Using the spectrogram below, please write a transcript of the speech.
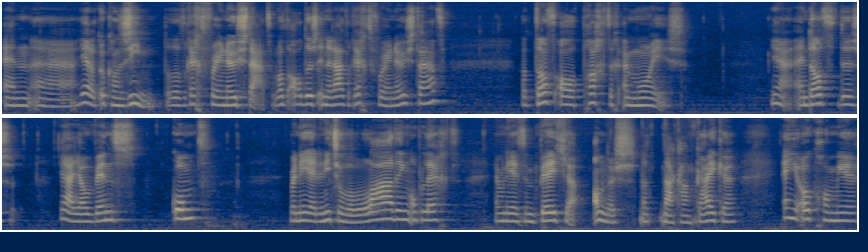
En uh, ja, dat ook kan zien. Dat het recht voor je neus staat. Wat al dus inderdaad recht voor je neus staat. Dat dat al prachtig en mooi is. Ja, en dat dus ja, jouw wens komt wanneer jij er niet zoveel lading op legt. En wanneer je het een beetje anders naar kan kijken. En je ook gewoon meer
